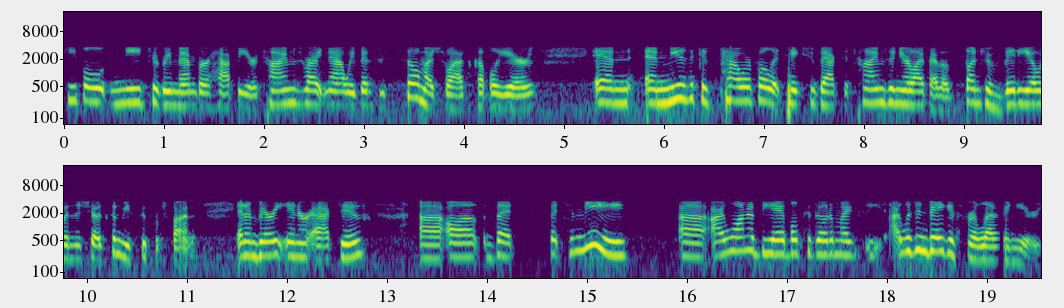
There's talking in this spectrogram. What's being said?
people need to remember happier times right now. We've been through so much the last couple years, and and music is powerful. It takes you back to times in your life. I have a bunch of video in the show. It's going to be super fun, and I'm very interactive. Uh, uh, but but to me, uh, I want to be able to go to my. I was in Vegas for 11 years.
